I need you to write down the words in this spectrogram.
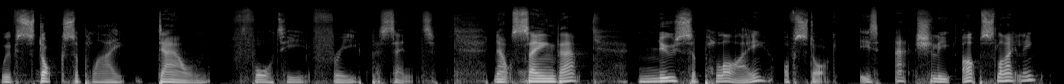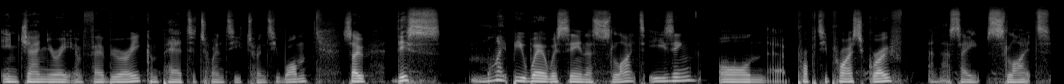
with stock supply down 43%. Now, saying that, new supply of stock is actually up slightly in January and February compared to 2021. So, this might be where we're seeing a slight easing on uh, property price growth. And I say slight,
